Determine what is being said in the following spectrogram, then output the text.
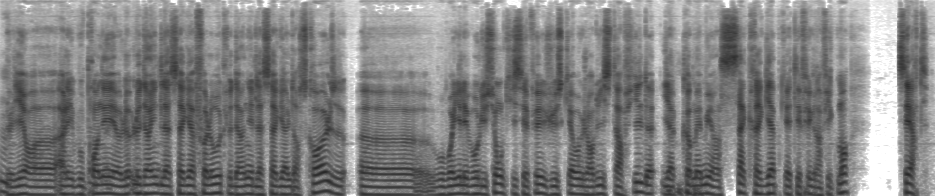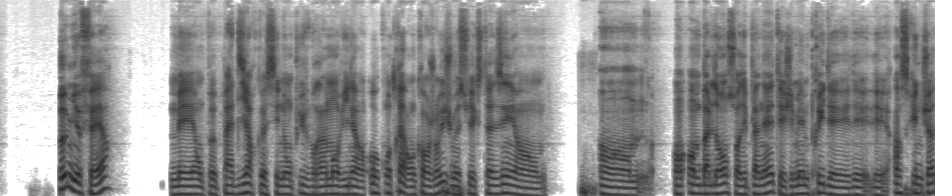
Je veux dire, euh, allez, vous prenez euh, le, le dernier de la saga Fallout, le dernier de la saga Elder Scrolls, euh, vous voyez l'évolution qui s'est fait jusqu'à aujourd'hui Starfield, il y a quand même eu un sacré gap qui a été fait graphiquement. Certes, on peut mieux faire, mais on peut pas dire que c'est non plus vraiment vilain. Au contraire, encore aujourd'hui, je me suis extasié en, en, en, en me baladant sur des planètes et j'ai même pris des, des- des- un screenshot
